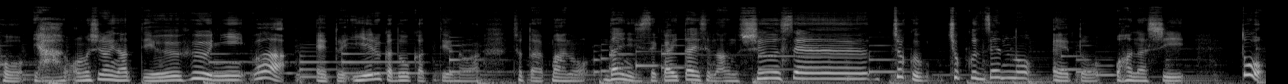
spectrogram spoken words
こういや面白いなっていうふうには、えっと、言えるかどうかっていうのはちょっと、まあ、あの第二次世界大戦のあの終戦直直前の、えっと、お話と、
